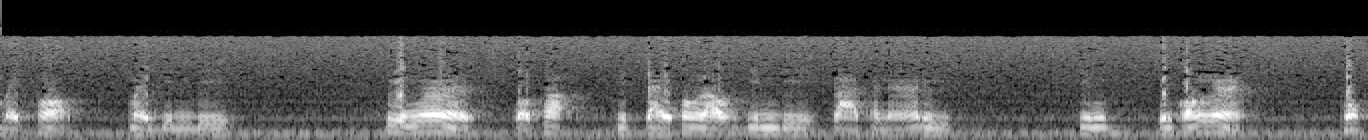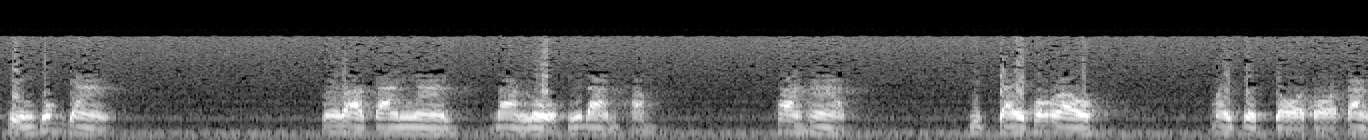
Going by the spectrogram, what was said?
ไม่ชอบ ไม่ยินดี ที่ง่ายก็เพราะจิตใจของเรายินดีปรารถนาดี จึงเป็นของง่าย ทุกสิ่งทุกอย่างไม่ว่าการงานด้านโลกหรือด้านธรรมถ้าหากจิตใจของเราไม่จดจ่อต่อตั้ง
